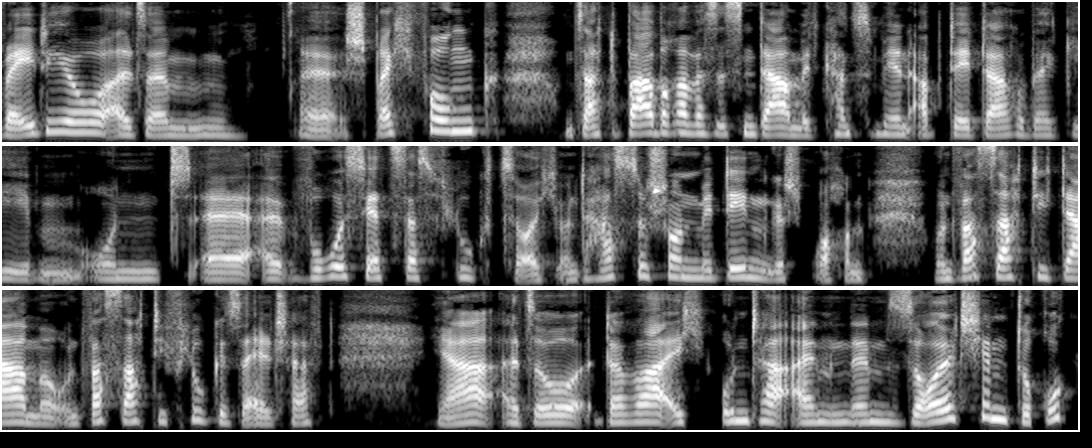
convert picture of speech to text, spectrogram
Radio, also im äh, Sprechfunk und sagte, Barbara, was ist denn damit? Kannst du mir ein Update darüber geben? Und äh, wo ist jetzt das Flugzeug? Und hast du schon mit denen gesprochen? Und was sagt die Dame? Und was sagt die Fluggesellschaft? Ja, also da war ich unter einem solchen Druck,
